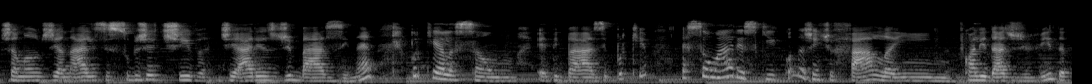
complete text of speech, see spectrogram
chamamos de análise subjetiva, de áreas de base, né? Por que elas são é, de base? Porque são áreas que, quando a gente fala em qualidade de vida,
